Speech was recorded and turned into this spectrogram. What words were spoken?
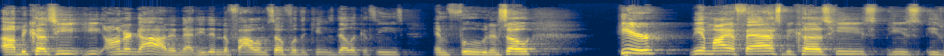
uh, because he, he honored God in that. He didn't defile himself with the king's delicacies and food. And so here, Nehemiah fasts because he's, he's, he's,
